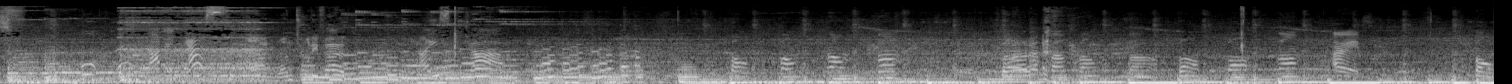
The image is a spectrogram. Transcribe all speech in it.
banks Ooh, got it, yes. on 125. Nice job. Bum, bum, bum, bum. Ba-dum, bum, bum, bum, bum, bum, bum. All right. Bum,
